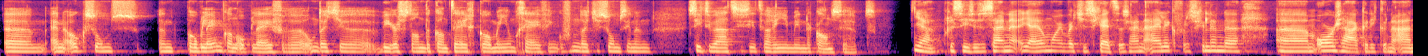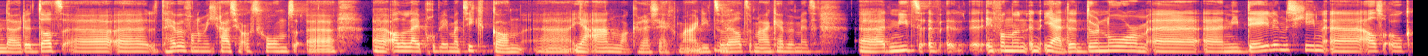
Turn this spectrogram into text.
Um, en ook soms een probleem kan opleveren... omdat je weerstanden kan tegenkomen in je omgeving... of omdat je soms in een situatie zit waarin je minder kansen hebt. Ja, precies. Dus er zijn ja, heel mooi wat je schetst. Er zijn eigenlijk verschillende um, oorzaken die kunnen aanduiden dat uh, uh, het hebben van een migratieachtergrond uh, allerlei problematiek kan ja, aanwakkeren, zeg maar. Die terwijl te maken hebben met niet van een, ja, de, de norm niet delen misschien, als ook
